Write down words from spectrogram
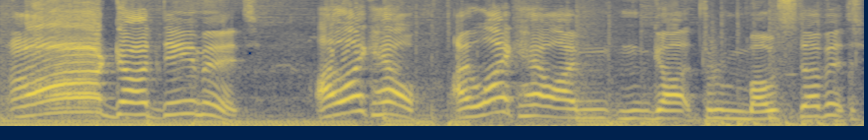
Ah, oh, god damn it! I like how, I like how I got through most of it,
